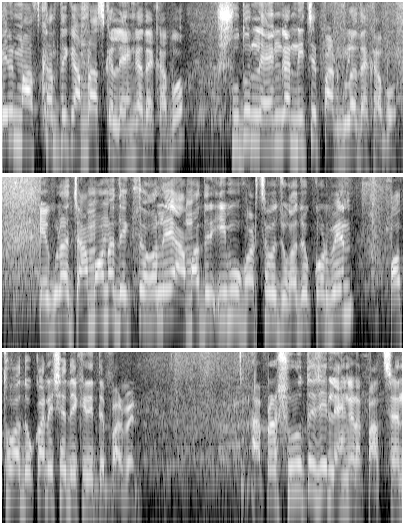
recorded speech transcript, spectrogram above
এর মাঝখান থেকে আমরা আজকে লেহেঙ্গা দেখাবো। শুধু লেহেঙ্গার নিচের পার্টগুলো দেখাবো। এগুলা জামানা দেখতে হলে আমাদের ইমো হোয়াটসঅ্যাপে যোগাযোগ করবেন অথবা দোকানে এসে দেখে নিতে পারবেন। আপনারা শুরুতে যে লেহেঙ্গাটা পাচ্ছেন,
